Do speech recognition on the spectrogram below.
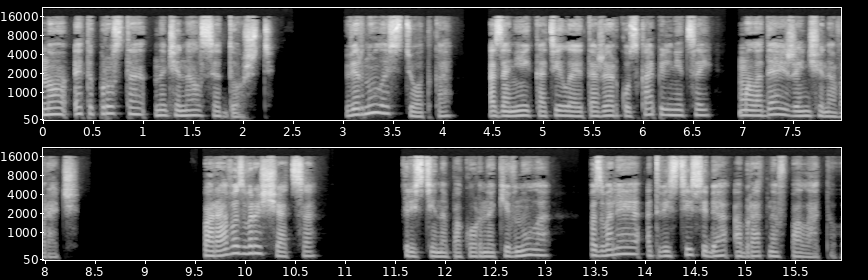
Но это просто начинался дождь. Вернулась тетка, а за ней катила этажерку с капельницей молодая женщина-врач. «Пора возвращаться». Кристина покорно кивнула, позволяя отвести себя обратно в палату.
